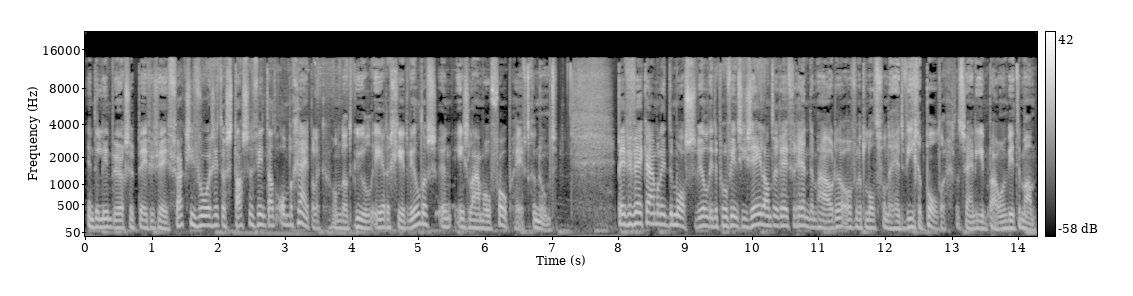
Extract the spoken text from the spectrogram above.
En de Limburgse PVV-fractievoorzitter Stassen vindt dat onbegrijpelijk... omdat Gül eerder Geert Wilders een islamofoob heeft genoemd. PVV-kamerlid De Mos wil in de provincie Zeeland een referendum houden over het lot van de Hedwiegepolder. Dat zijn die in Pauw en Witteman.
